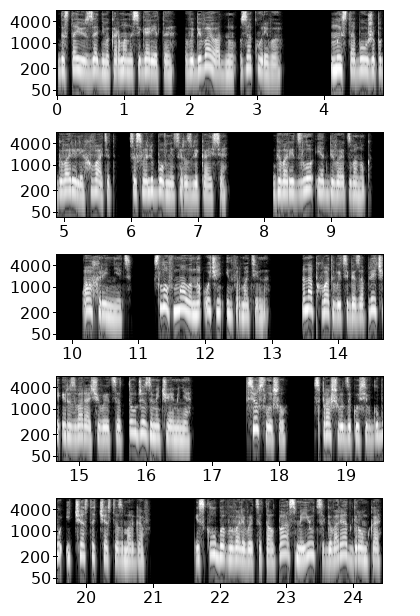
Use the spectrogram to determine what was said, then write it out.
достаю из заднего кармана сигареты, выбиваю одну, закуриваю. «Мы с тобой уже поговорили, хватит, со своей любовницей развлекайся», — говорит зло и отбивает звонок. «Охренеть. Слов мало, но очень информативно. Она обхватывает себя за плечи и разворачивается, тут же замечая меня. «Все слышал?» — спрашивает, закусив губу и часто-часто заморгав. Из клуба вываливается толпа, смеются, говорят громко.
